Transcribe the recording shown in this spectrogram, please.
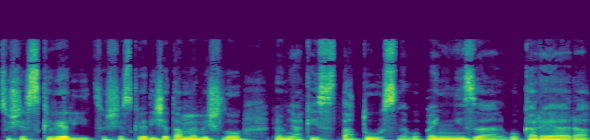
což je skvělý, což je skvělý, že tam hmm. nevyšlo nevím, nějaký status nebo peníze nebo kariéra,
